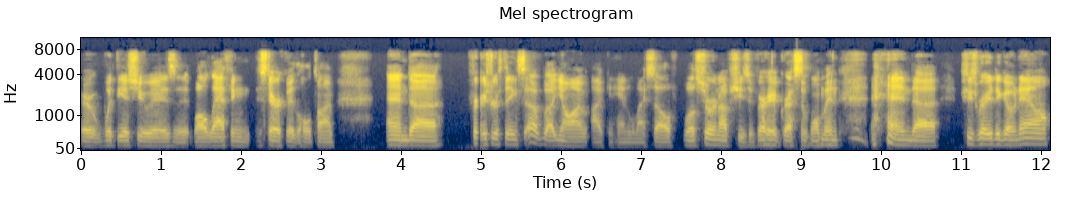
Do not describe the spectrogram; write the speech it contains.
or what the issue is uh, while laughing hysterically the whole time, and uh, Frasier thinks, oh well, you know, I, I can handle myself. Well, sure enough, she's a very aggressive woman, and uh, she's ready to go now,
